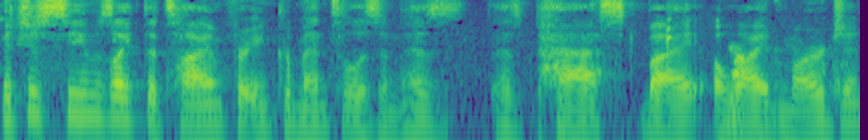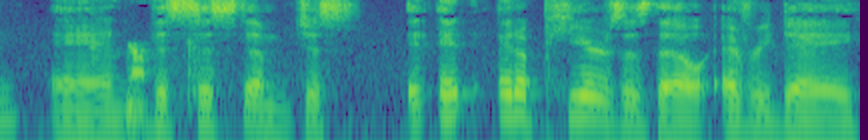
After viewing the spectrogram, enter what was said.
it just seems like the time for incrementalism has has passed by a no. wide margin, and no. the system just it, it, it appears as though every day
